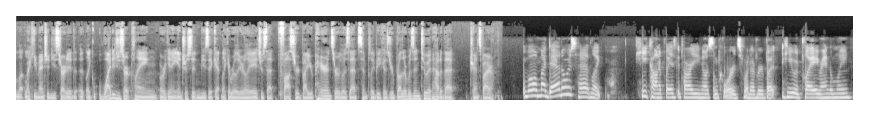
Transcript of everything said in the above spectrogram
Like you mentioned, you started uh, like why did you start playing or getting interested in music at like a really early age? Was that fostered by your parents, or was that simply because your brother was into it? How did that transpire? Well, my dad always had like he kind of plays guitar, you know, some chords, whatever, but he would play randomly,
